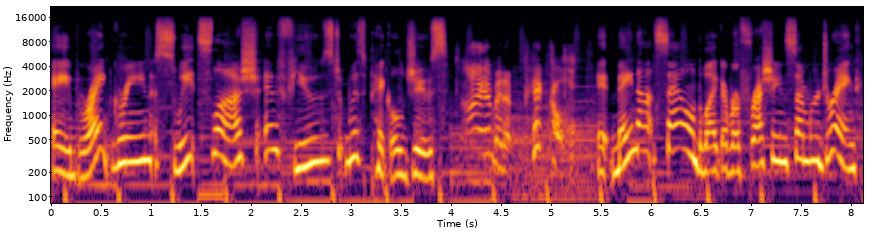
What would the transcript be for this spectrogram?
a bright green, sweet slush infused with pickle juice. I am in a pickle! It may not sound like a refreshing summer drink,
